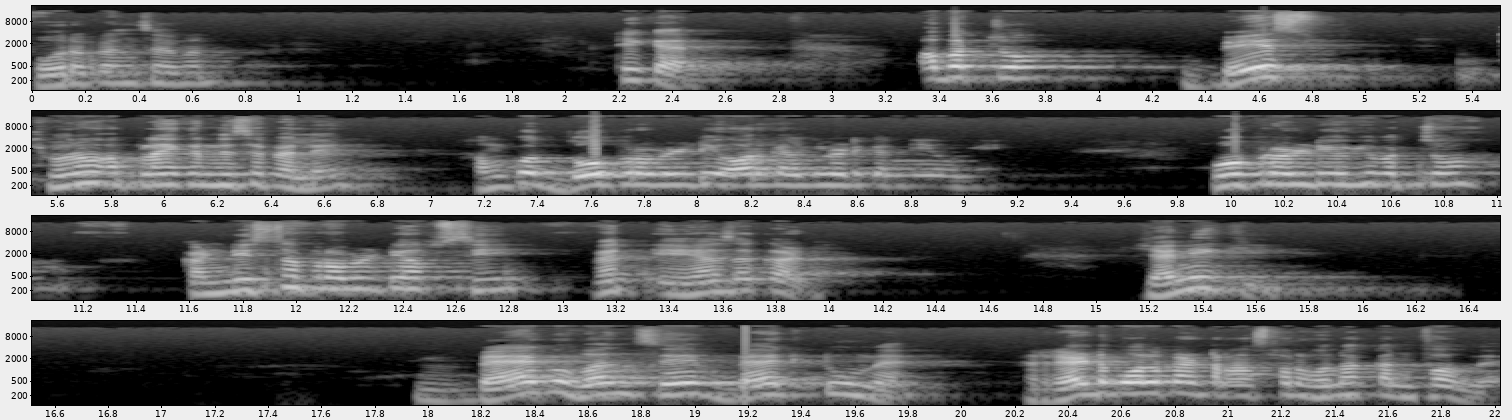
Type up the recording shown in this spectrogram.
फोर अपन सेवन ठीक है। अब बच्चों बेस थ्योरम अप्लाई करने से पहले हमको दो प्रोबेबिलिटी और कैलकुलेट करनी होगी। वो प्रोबेबिलिटी होगी बच्चों conditional probability of C when A has occurred यानी कि बैग वन से बैग टू में रेड बॉल का ट्रांसफ़र होना कंफर्म है।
